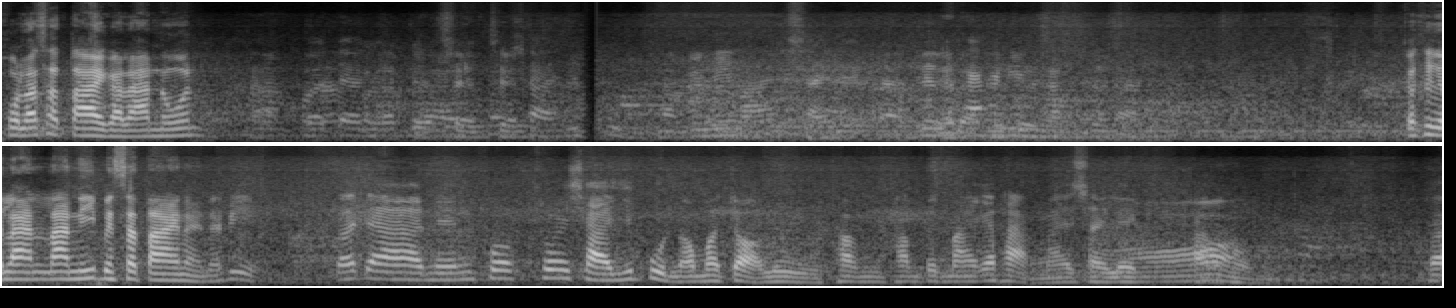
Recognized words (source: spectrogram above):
คนละสไตล์กับร้านนู้น เชิญเชิญก็คือร้านร้านนี้เป็นสไตล์ไหนนะพี่ ก็จะเน้นพวกถ้วยชาญี่ปุ่นเอามาเจาะรูทำทำเป็นไม้กระถางไม้ไซส์เล็กอ๋อ ครับผม ก็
